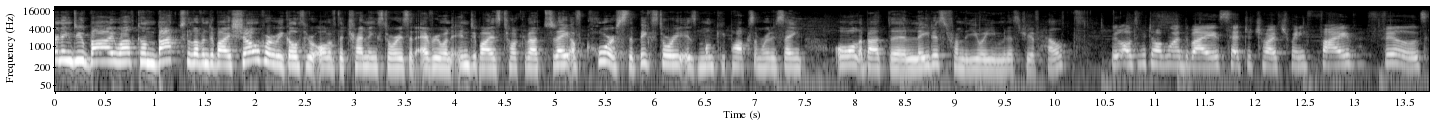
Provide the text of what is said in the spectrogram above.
morning, Dubai. Welcome back to the Lovin Dubai show, where we go through all of the trending stories that everyone in Dubai is talking about today. Of course, the big story is monkeypox, and we're really saying all about the latest from the UAE Ministry of Health. We'll also be talking about Dubai is set to charge 25 fils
